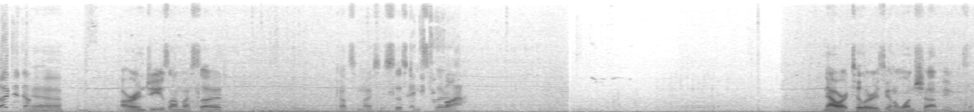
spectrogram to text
Loaded up. Yeah. RNG is on my side. Got some nice assistance there. Fire. Now is gonna one-shot me because I'm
